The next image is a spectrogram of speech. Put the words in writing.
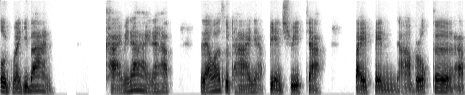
ตุนไว้ที่บ้าน ขายไม่ได้นะครับ แล้วก็สุดท้ายเนี่ยเปลี่ยนชีวิตจากไปเป็นอ่าโบรกเกอร์ครับ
